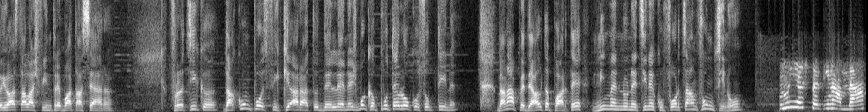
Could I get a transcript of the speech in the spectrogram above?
eu asta l-aș fi întrebat aseară. Frățică, dar cum poți fi chiar atât de leneș, bă, că pute locul sub tine? Dar na, pe de altă parte, nimeni nu ne ține cu forța în funcții, nu? Nu este vina mea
